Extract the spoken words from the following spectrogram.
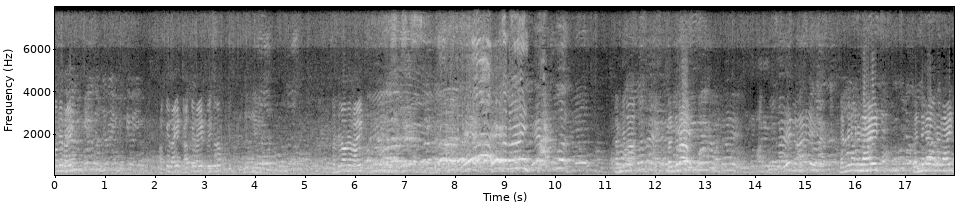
उन्हें राइट आपके राइट आपके राइट मेरी तरफ़। संजना, उन्हें राइट संजना संजना। संजना, उन्हें राइट संजना, उन्हें राइट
